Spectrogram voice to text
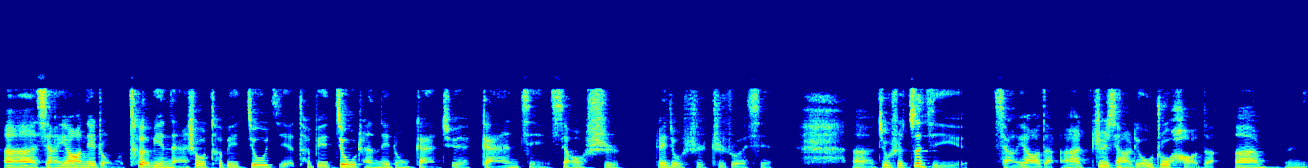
啊，想要那种特别难受、特别纠结、特别纠缠那种感觉赶紧消失，这就是执着心。嗯，就是自己想要的啊，只想留住好的，啊嗯，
